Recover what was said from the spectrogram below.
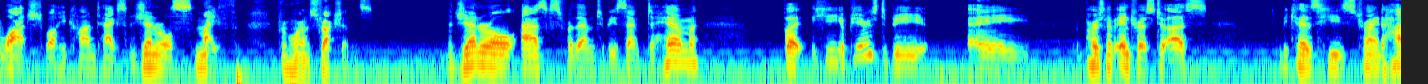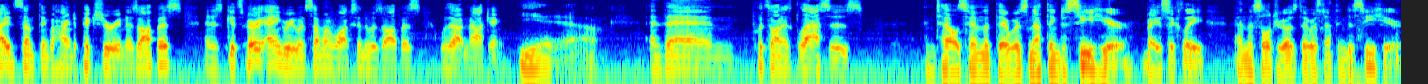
watched while he contacts General Smythe for more instructions. The general asks for them to be sent to him, but he appears to be a person of interest to us because he's trying to hide something behind a picture in his office and is, gets very angry when someone walks into his office without knocking Yeah. and then puts on his glasses and tells him that there was nothing to see here, basically. And the soldier goes, There was nothing to see here,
